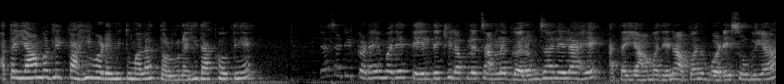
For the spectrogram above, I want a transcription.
आता यामधले काही वडे मी तुम्हाला तळूनही दाखवते. त्यासाठी कढईमध्ये तेल देखील आपलं चांगलं गरम झालेलं आहे. आता यामध्ये ना आपण वडे सोडूया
